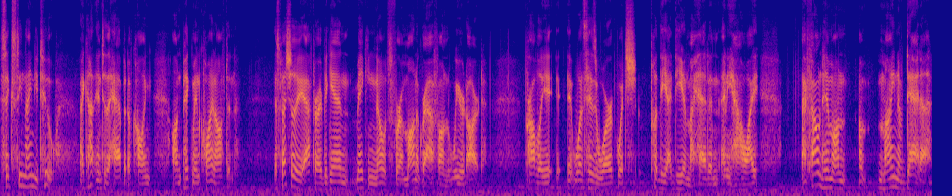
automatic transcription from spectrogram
1692. I got into the habit of calling on Pickman quite often, especially after I began making notes for a monograph on weird art. Probably it was his work which put the idea in my head, and anyhow, I, I found him on a mine of data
